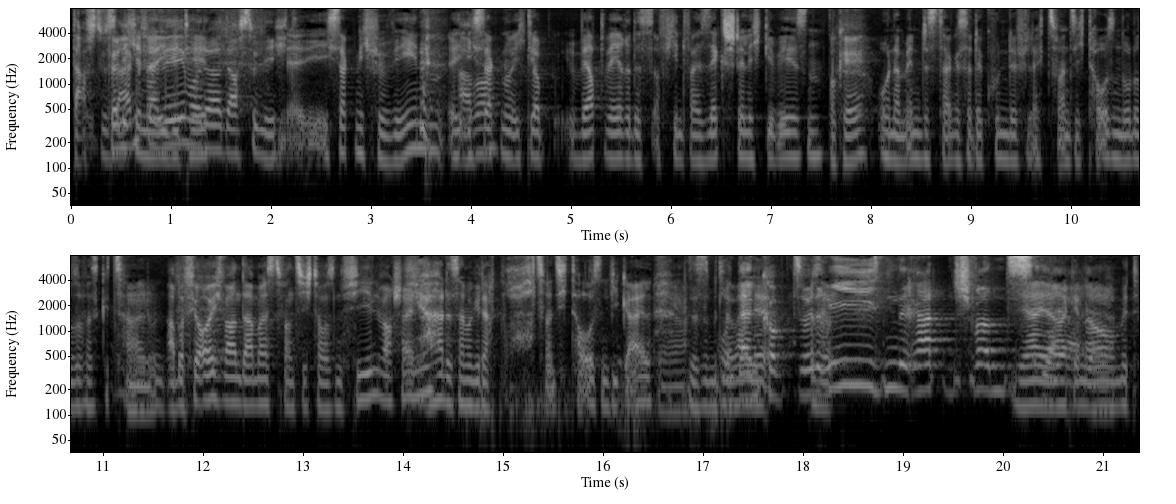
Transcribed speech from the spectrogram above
Darfst du Völlig sagen, für wem oder darfst du nicht? Äh, ich sag nicht für wen. ich sag nur, ich glaube, wert wäre das auf jeden Fall sechsstellig gewesen. Okay. Und am Ende des Tages hat der Kunde vielleicht 20.000 oder sowas gezahlt. Mhm. Aber für euch waren damals 20.000 viel wahrscheinlich? Ja, das haben wir gedacht, boah, 20.000, wie geil. Ja. Das ist mittlerweile. Und dann kommt so ein also, riesen Rattenschwanz. Ja, ja, ja genau. Ja. Mit,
